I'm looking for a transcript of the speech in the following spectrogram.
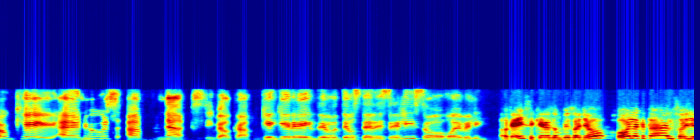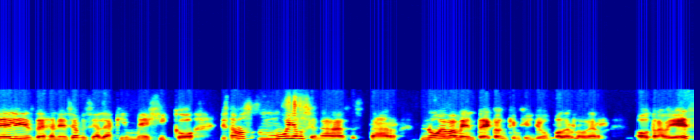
Okay. And who's up next, Ivelka? ¿Quién quiere ir de, de ustedes, Elis o, o Evelyn? Ok, si quieres empiezo yo. Hola, ¿qué tal? Soy Elis de Genesia Oficial de aquí, México. Y estamos muy emocionadas de estar nuevamente con Kim Hyun-jung, poderlo ver otra vez.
